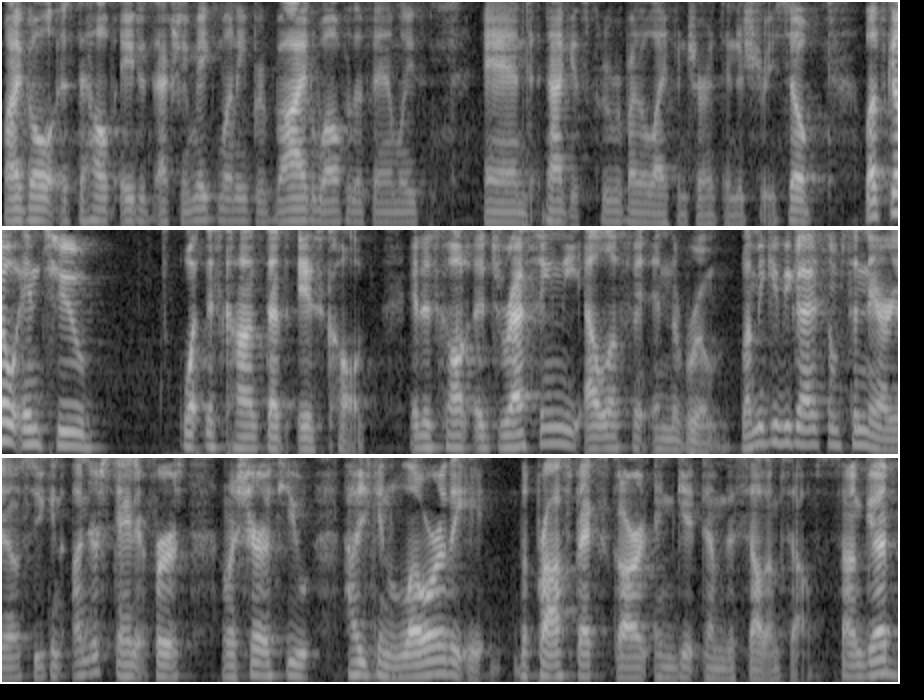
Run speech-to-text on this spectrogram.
my goal, is to help agents actually make money, provide well for their families, and not get screwed over by the life insurance industry. So, let's go into what this concept is called. It is called addressing the elephant in the room. Let me give you guys some scenarios so you can understand it first. I'm to share with you how you can lower the the prospect's guard and get them to sell themselves. Sound good?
